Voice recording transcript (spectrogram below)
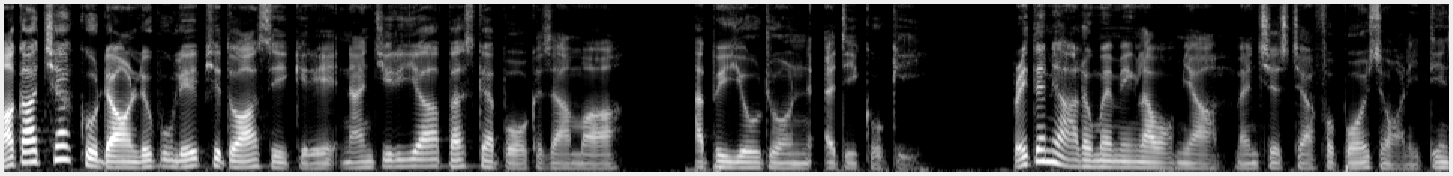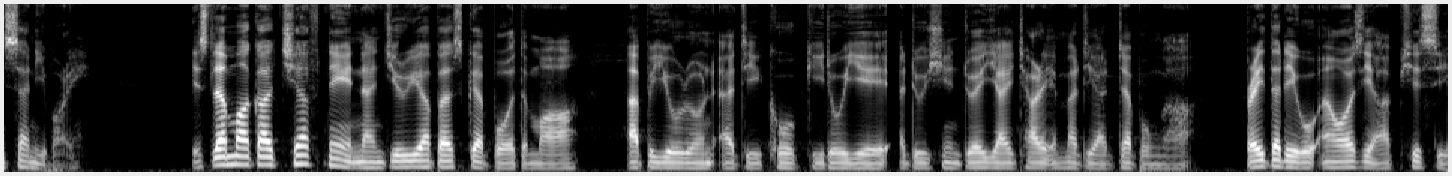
မာကာချက်ကိုတောင်လူပူလေးဖြစ်သွားစေခဲ့တဲ့နိုင်ဂျီးရီးယားဘတ်စကတ်ဘောကစားမအဘီယိုဒွန်အဒီကိုကီပရိသတ်များအားလုံးပဲမင်္ဂလာပါခင်ဗျာမန်ချက်စတာဖုတ်ဘောဇွန်ကနေတင်ဆက်နေပါတယ်အစ္စလာမာကာချက်နဲ့နိုင်ဂျီးရီးယားဘတ်စကတ်ဘောသမားအဘီယိုဒွန်အဒီကိုကီတို့ရဲ့အတူရှင်တွဲရိုက်ထားတဲ့အမှတ်တရဓာတ်ပုံကပရိသတ်တွေကိုအံ့ဩစရာဖြစ်စေ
